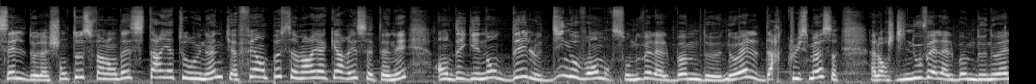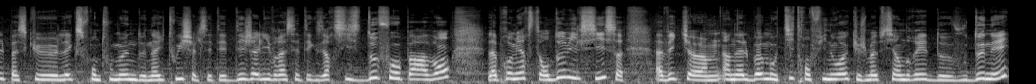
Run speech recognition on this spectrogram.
celle de la chanteuse finlandaise Tarja Turunen qui a fait un peu sa Maria Carré cette année en dégainant dès le 10 novembre son nouvel album de Noël, Dark Christmas. Alors je dis nouvel album de Noël parce que l'ex-frontwoman de Nightwish, elle s'était déjà livrée à cet exercice deux fois auparavant. La première c'était en 2006 avec euh, un album au titre en finnois que je m'abstiendrai de vous donner.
